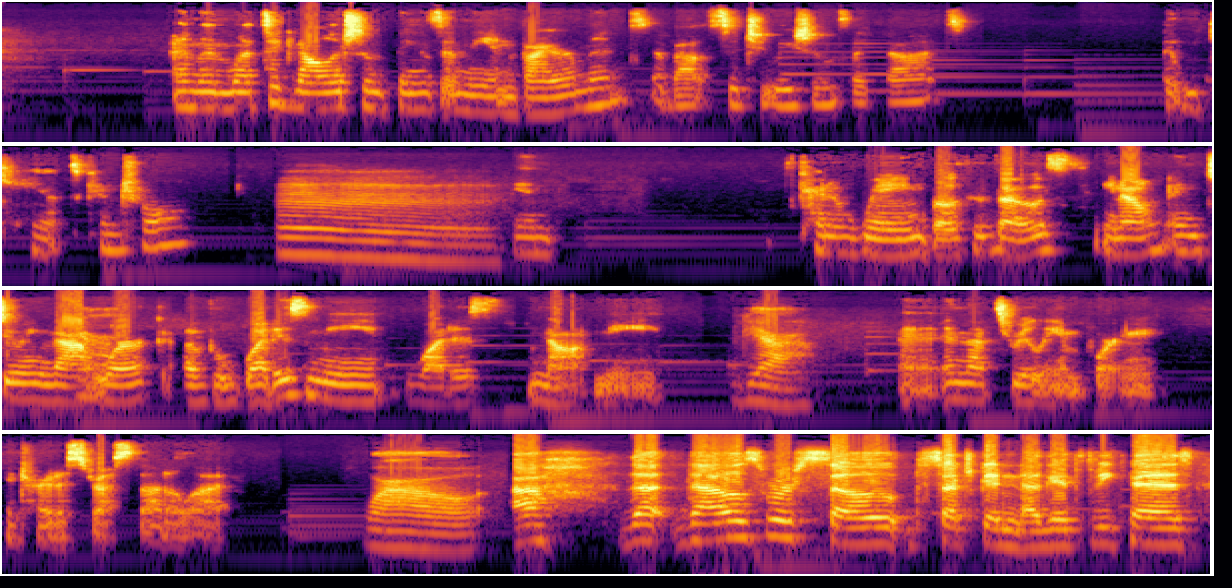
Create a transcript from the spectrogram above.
And then let's acknowledge some things in the environment about situations like that that we can't control. Mm. And kind of weighing both of those, you know, and doing that yeah. work of what is me, what is not me. Yeah. And, and that's really important. I try to stress that a lot. Wow. Uh, that those were so such good nuggets because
